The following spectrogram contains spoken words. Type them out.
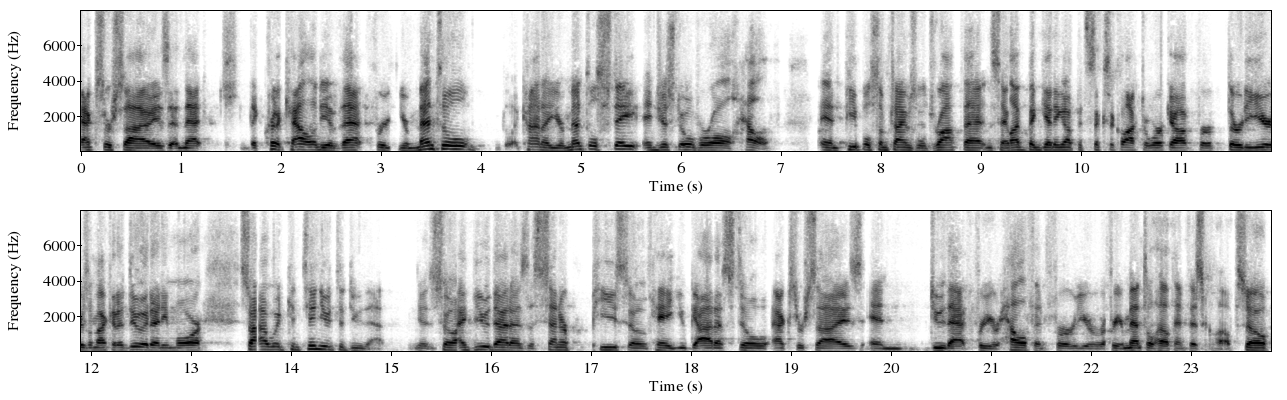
exercise and that the criticality of that for your mental kind of your mental state and just overall health. And people sometimes will drop that and say, well, I've been getting up at six o'clock to work out for 30 years. I'm not going to do it anymore. So I would continue to do that. So I view that as a centerpiece of, hey, you got to still exercise and do that for your health and for your for your mental health and physical health. So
